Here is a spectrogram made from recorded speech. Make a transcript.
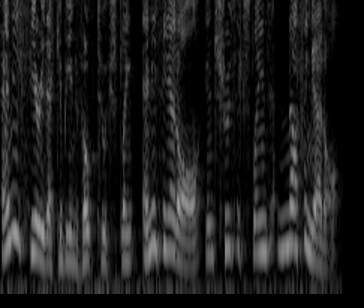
Any theory that can be invoked to explain anything at all, in truth, explains nothing at all.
